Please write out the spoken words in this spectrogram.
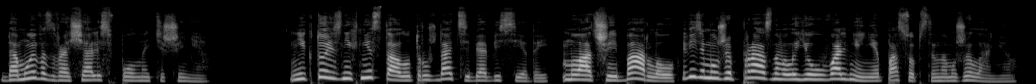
Домой возвращались в полной тишине. Никто из них не стал утруждать себя беседой. Младший Барлоу, видимо, уже праздновал ее увольнение по собственному желанию.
